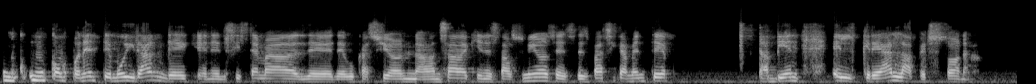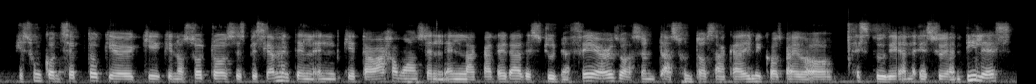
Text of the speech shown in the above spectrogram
Un, componente muy grande en el sistema de, educación avanzada aquí en Estados Unidos es, es básicamente también el crear la persona es un concepto que, que, nosotros, especialmente en, el que trabajamos en, la carrera de Student Affairs o asuntos académicos o estudiantiles,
